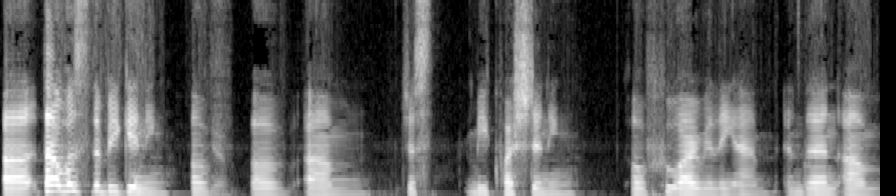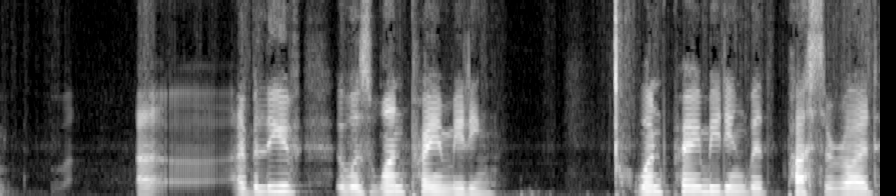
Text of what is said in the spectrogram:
Uh, that was the beginning of Yeah. of um, just me questioning of who I really am, and then um, uh, I believe it was one prayer meeting, one prayer meeting with Pastor Rod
